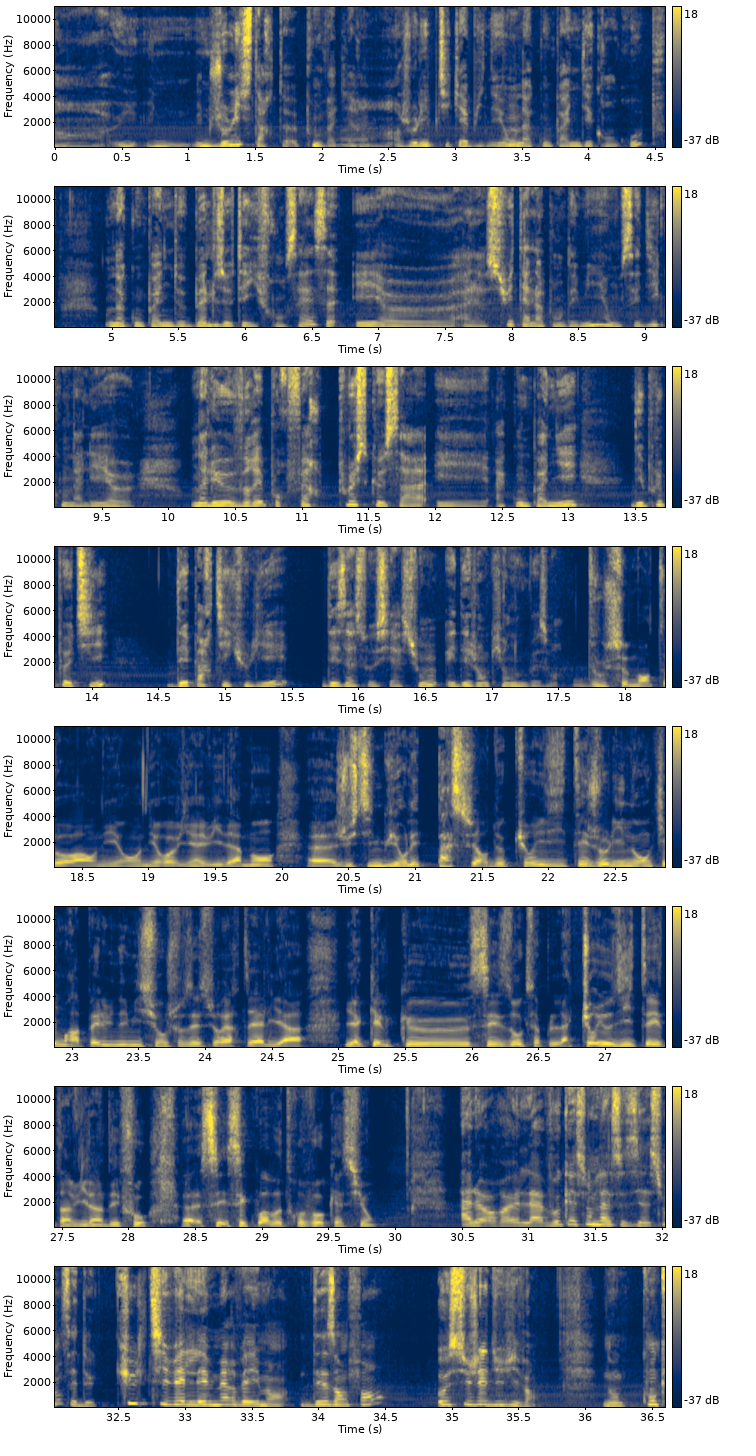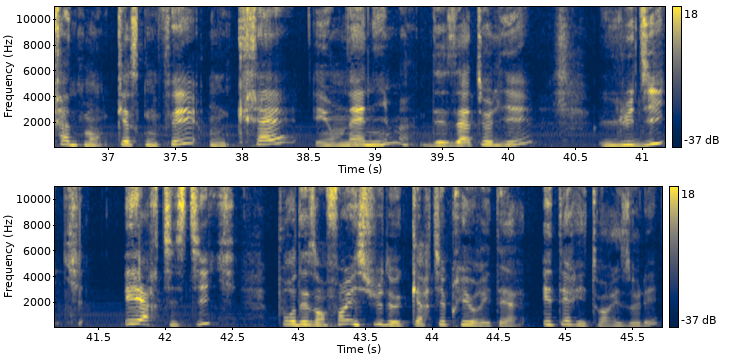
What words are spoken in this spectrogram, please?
une, jolie start-up, on va dire, un, joli petit cabinet. On accompagne des grands groupes, on accompagne de belles ETI françaises. Et euh, à la suite à la pandémie, on s'est dit qu'on allait, euh, on allait œuvrer pour faire plus que ça et accompagner des plus petits, des particuliers des associations et des gens qui en ont besoin. D'où ce mentorat, on y, on y revient évidemment. Euh, Justine Guyon, les passeurs de curiosité, joli nom qui me rappelle une émission que je faisais sur RTL il y a, il y a quelques saisons qui s'appelle La curiosité est un vilain défaut. Euh, c'est quoi votre vocation? Alors, euh, la vocation de l'association, c'est de cultiver l'émerveillement des enfants au sujet du vivant. Donc concrètement, qu'est-ce qu'on fait? On crée et on anime des ateliers ludiques et artistiques pour des enfants issus de quartiers prioritaires et territoires isolés,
